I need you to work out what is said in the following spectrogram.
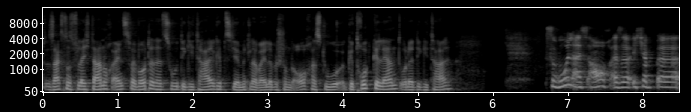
sagst uns vielleicht da noch ein, zwei Worte dazu? Digital gibt es ja mittlerweile bestimmt auch. Hast du gedruckt gelernt oder digital? Sowohl als auch. Also ich habe äh,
